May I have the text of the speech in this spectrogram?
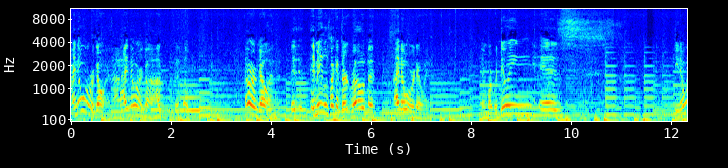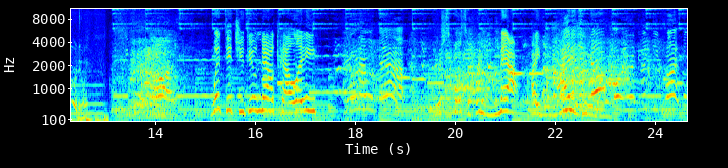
I know where we're going. I, I know where we're going. I, I know where we're going. It, it may look like a dirt road, but I know what we're doing. And what we're doing is. Do you know what we're doing? What did you do now, Kelly? You're supposed to bring a map. I I reminded didn't you. know we were going to be caught in the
